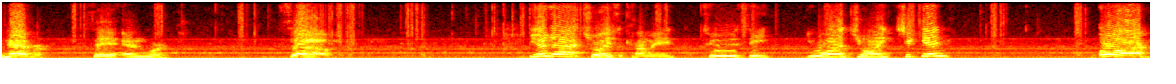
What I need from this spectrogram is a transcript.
Never say an N-word. So, you got a choice of coming to see you want to join chicken or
